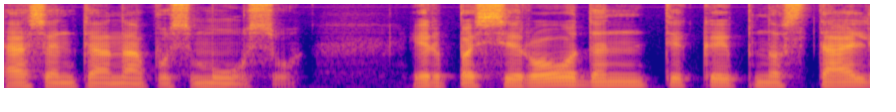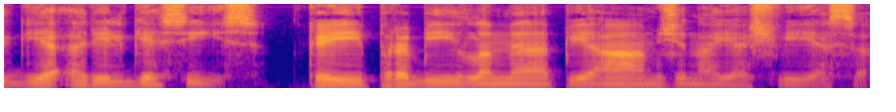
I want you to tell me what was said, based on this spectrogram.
esanti anapus mūsų ir pasirodanti kaip nostalgija ar ilgesys, kai prabylame apie amžinąją šviesą.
